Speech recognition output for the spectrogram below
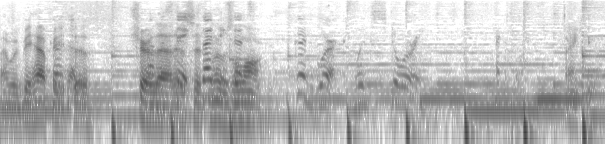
I would be happy to share that as it I think moves that's along. Good work with story. Excellent. Thank you.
